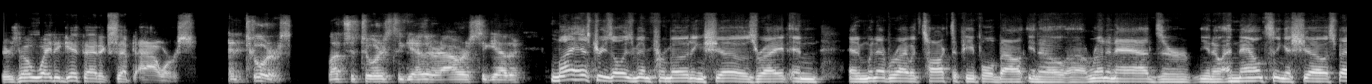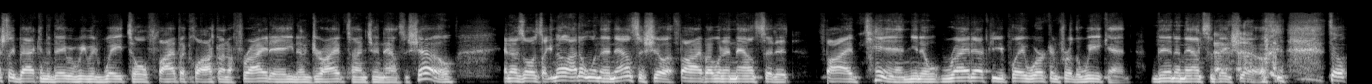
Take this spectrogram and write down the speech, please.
There's no way to get that except hours. And tours, lots of tours together, hours together. My history has always been promoting shows, right? And and whenever I would talk to people about you know uh, running ads or you know announcing a show, especially back in the day where we would wait till five o'clock on a Friday, you know, drive time to announce a show, and I was always like, no, I don't want to announce a show at five. I want to announce it at five ten. You know, right after you play "Working for the Weekend," then announce the big show. so,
